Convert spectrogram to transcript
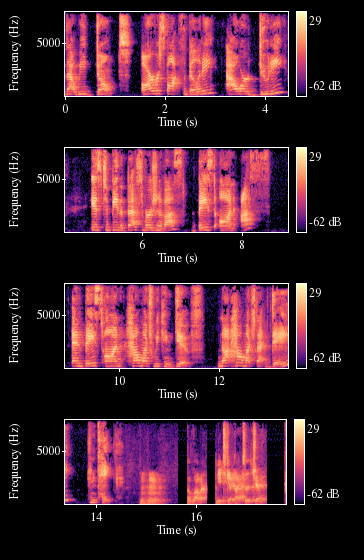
that we don't. Our responsibility our duty is to be the best version of us based on us and based on how much we can give, not how much that day can take. Mm-hmm. I love it. I need to get back to the gym.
